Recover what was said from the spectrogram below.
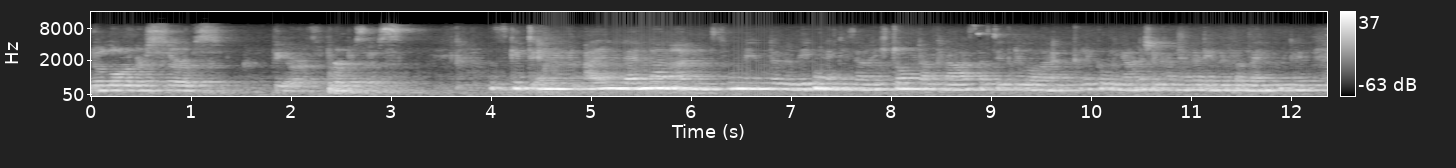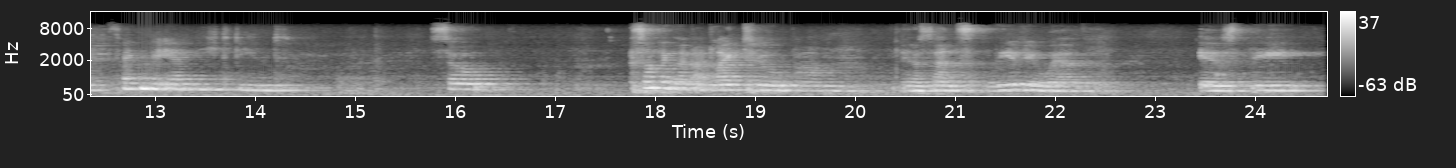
no longer serves the Earth's purposes. Es gibt in allen Ländern eine zunehmende Bewegung in dieser Richtung, da klar ist, dass der Gregori- gregorianische Kalender, den wir verwenden, den Zwecken der Erde nicht dient. So, something that I'd like to, um, in a sense, leave you with is the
